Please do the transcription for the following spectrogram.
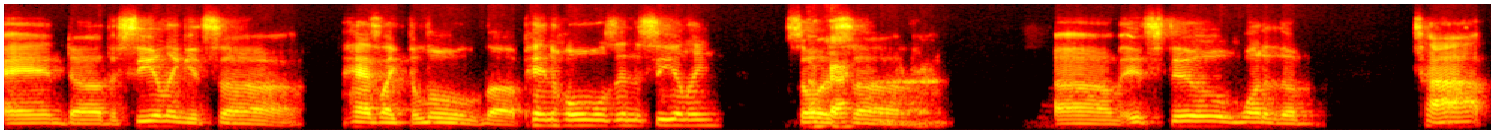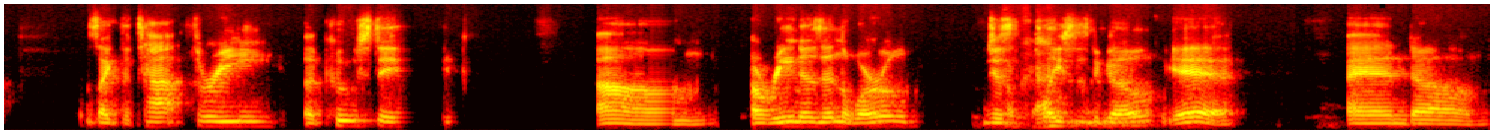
and uh, the ceiling it's uh has like the little uh, pinholes in the ceiling, so okay. it's uh um it's still one of the top. It's like the top three acoustic um arenas in the world, just okay. places to go. Yeah, and um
